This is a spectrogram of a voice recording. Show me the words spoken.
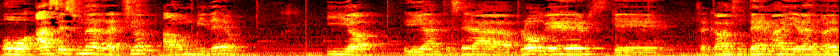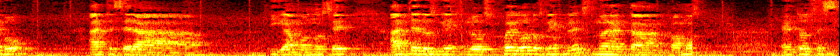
o haces una reacción a un video. Y, ah, y antes era bloggers que sacaban su tema y era nuevo. Antes era, digamos, no sé, antes los, los juegos, los gameplays no eran tan famosos. Entonces,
